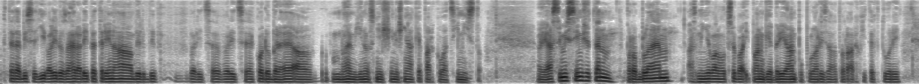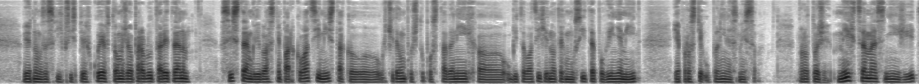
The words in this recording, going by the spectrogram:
které by se dívaly do zahrady Petrina a byly by velice, velice jako dobré a mnohem výnosnější než nějaké parkovací místo. Já si myslím, že ten problém, a zmiňoval ho třeba i pan Gebrián, popularizátor architektury, v jednom ze svých příspěvků, je v tom, že opravdu tady ten systém, kdy vlastně parkovací místa k určitému počtu postavených ubytovacích jednotek musíte povinně mít, je prostě úplný nesmysl. Protože my chceme snížit,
